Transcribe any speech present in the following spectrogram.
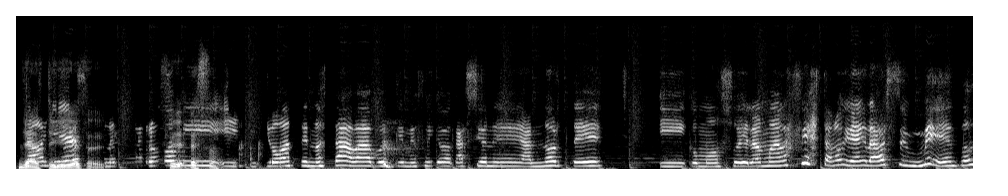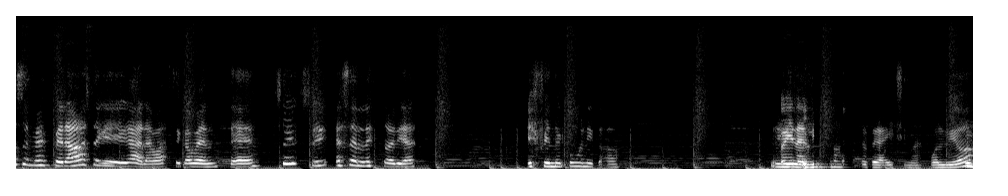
Ya no, no está Romy sí, eso. y yo antes no estaba porque me fui de vacaciones al norte y como soy el alma de la fiesta no quería grabar sin mí, entonces me esperaba hasta que llegara, básicamente. Sí, sí, esa es la historia. Es fin de comunicado. Oye, la Sí, lista está pegadísima. ¿Volvió?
